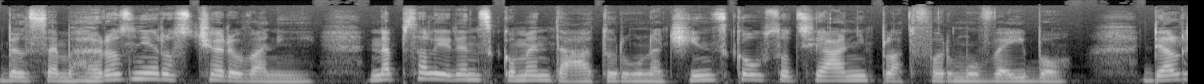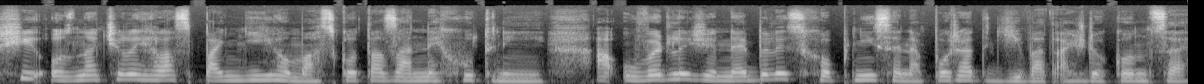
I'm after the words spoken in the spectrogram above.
Byl jsem hrozně rozčarovaný, napsal jeden z komentátorů na čínskou sociální platformu Weibo. Další označili hlas pandího maskota za nechutný a uvedli, že nebyli schopní se na pořad dívat až do konce.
